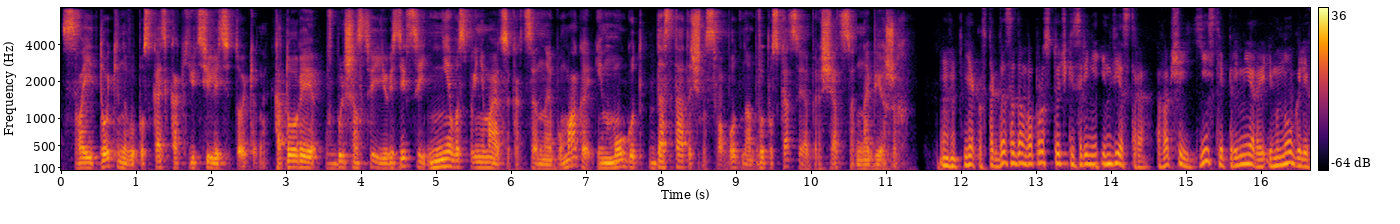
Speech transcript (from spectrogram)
свои токены выпускать как utility токены, которые в большинстве юрисдикций не воспринимаются как ценная бумага и могут достаточно свободно выпускаться и обращаться на биржах. Угу. Яков, тогда задам вопрос с точки зрения инвестора. А вообще есть ли примеры и много ли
